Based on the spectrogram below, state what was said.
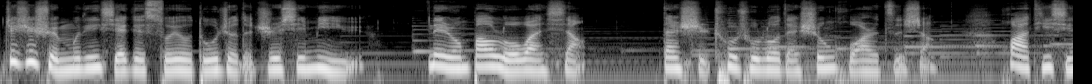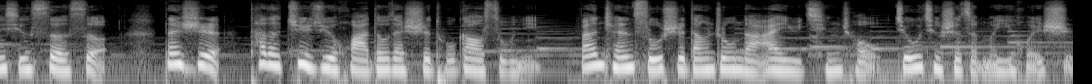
这是水木丁写给所有读者的知心密语。内容包罗万象，但是处处落在“生活”二字上，话题形形色色，但是他的句句话都在试图告诉你，凡尘俗世当中的爱与情仇究竟是怎么一回事。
